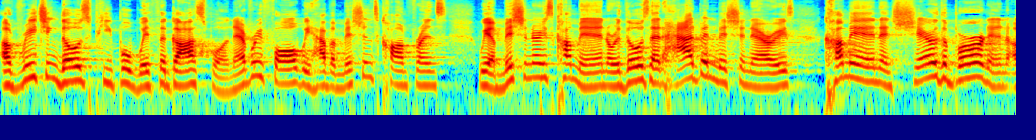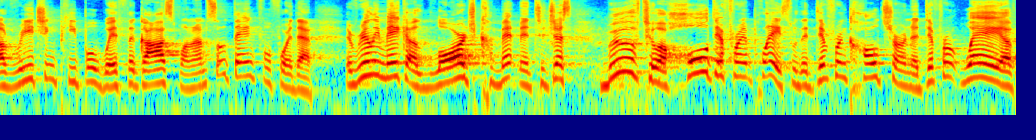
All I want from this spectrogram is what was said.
of reaching those people with the gospel. And every fall, we have a missions conference. We have missionaries come in, or those that had been missionaries come in and share the burden of reaching people with the gospel. And I'm so thankful for them. They really make a large commitment to just move to a whole different place with a different culture and a different way of,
